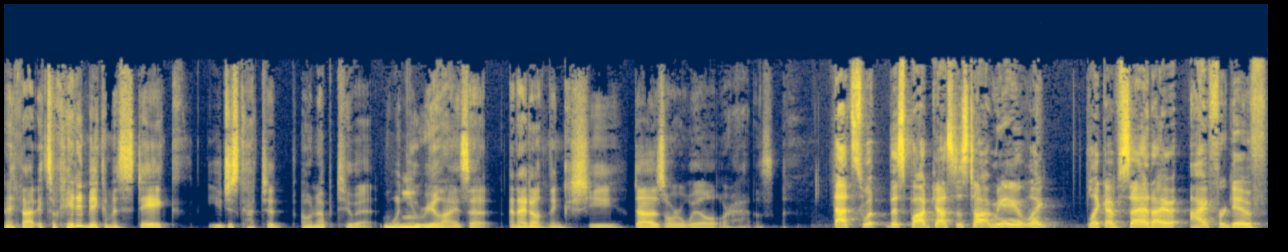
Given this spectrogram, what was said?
And I thought, it's okay to make a mistake. You just got to own up to it when you Mhm. realize it. And I don't think she does or will or has. That's what this podcast has taught me. Like like I've said, I I forgive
